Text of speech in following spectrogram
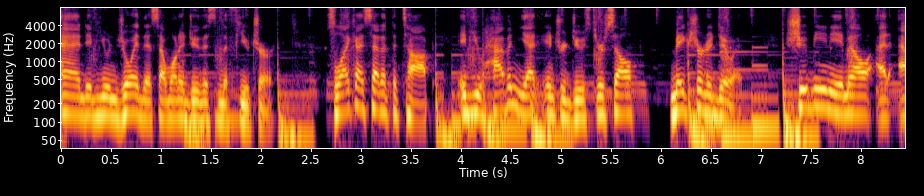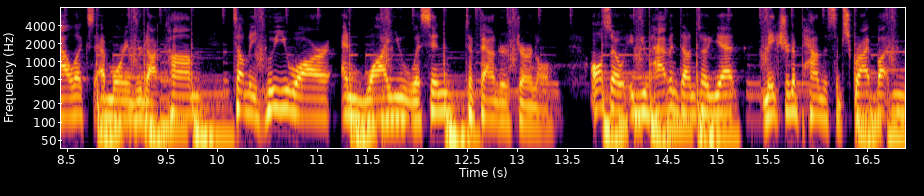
And if you enjoy this, I want to do this in the future. So, like I said at the top, if you haven't yet introduced yourself, make sure to do it. Shoot me an email at alex at morningbrew.com. Tell me who you are and why you listen to Founders Journal. Also, if you haven't done so yet, make sure to pound the subscribe button,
